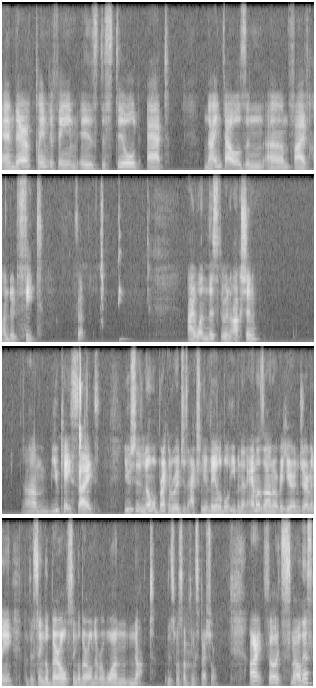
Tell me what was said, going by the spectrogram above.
And their claim to fame is distilled at 9,500 feet. So I won this through an auction. Um, UK site. Usually the normal Breckenridge is actually available even on Amazon over here in Germany, but the single barrel, single barrel never won, not. This was something special. All right, so let's smell this.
